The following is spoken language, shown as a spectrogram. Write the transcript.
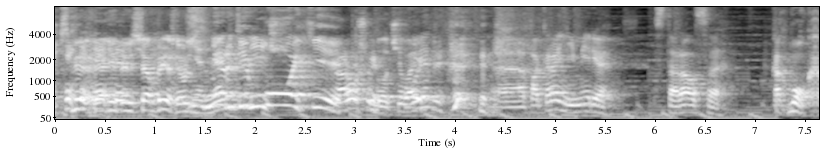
Смерть Леонида Ильича Брежнева. Не, Смерть эпохи! Хороший был человек. Э, По крайней мере, старался как мог.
